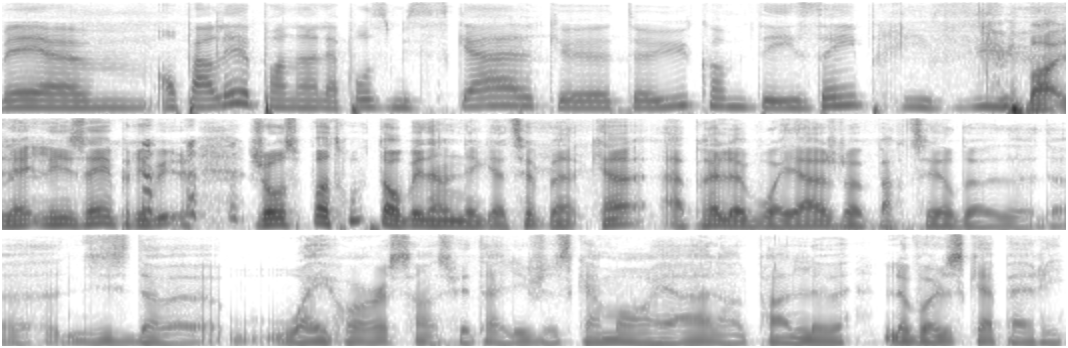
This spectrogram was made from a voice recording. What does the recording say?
Mais euh, on parlait pendant la pause musicale que tu as eu comme des imprévus. Bon, les, les imprévus, j'ose pas trop tomber dans le négatif. mais Quand, après le voyage de partir de, de, de- Whitehorse, ensuite aller jusqu'à Montréal, en prendre le, le vol jusqu'à Paris,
